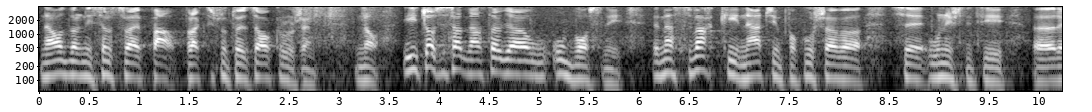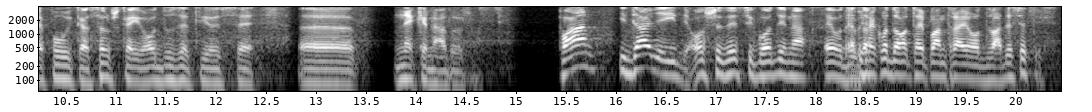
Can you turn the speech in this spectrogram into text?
na odbrani srpstva je pao. Praktično to je zaokružen. No. I to se sad nastavlja u, u Bosni. Na svaki način pokušava se uništiti e, Republika Srpska i oduzeti joj se e, neke nadležnosti. Plan i dalje ide. Od 60 godina... Evo da, ja bih rekao da taj plan traje od 20-ih.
